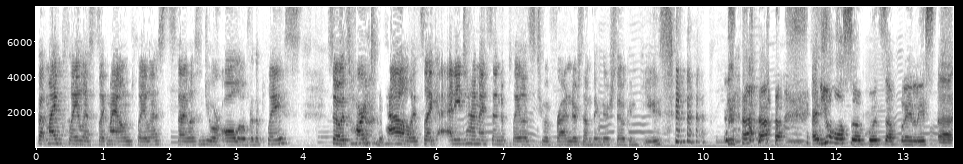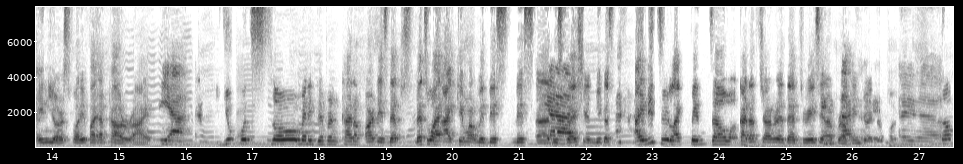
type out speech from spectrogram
But my playlists, like my own playlists that I listen to, are all over the place. So it's hard to tell. It's like anytime I send a playlist to a friend or something, they're so confused. and you also put some playlists uh, in your Spotify account, right? yeah. You put so many different kind of artists. That's that's why I came up with this this uh, this question because I need to like pin down what kind of genre that Gracie Abram Exactly. enjoyed the most. I know. So,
